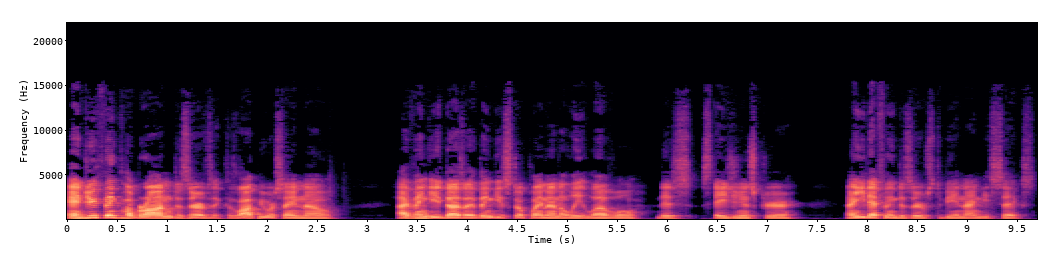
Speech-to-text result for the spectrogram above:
And do you think LeBron deserves it? Because a lot of people are saying no. I think he does. I think he's still playing an elite level this stage in his career. I think he definitely deserves to be a 96.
